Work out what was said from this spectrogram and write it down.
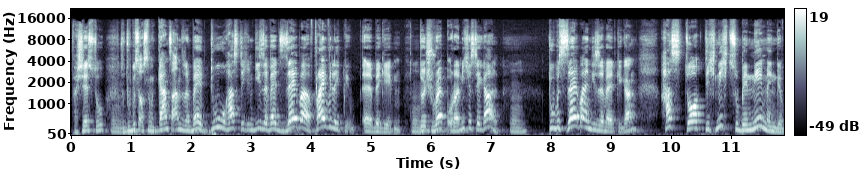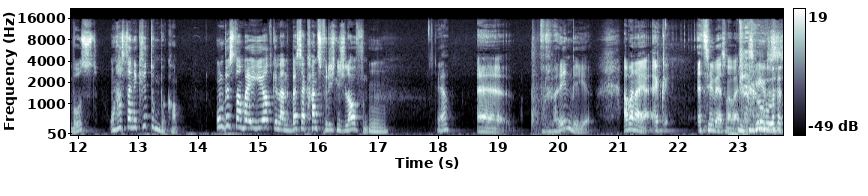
Verstehst du? So, du bist aus einer ganz anderen Welt. Du hast dich in diese Welt selber freiwillig äh, begeben. Durch Rap oder nicht, ist egal. Du bist selber in diese Welt gegangen, hast dort dich nicht zu benehmen gewusst und hast deine Quittung bekommen. Und bist dann bei EGJ gelandet. Besser kann es für dich nicht laufen. ja. Äh, worüber reden wir hier? Aber naja, erk- erzählen wir erstmal weiter. Es ging um dieses-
